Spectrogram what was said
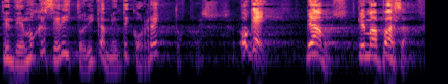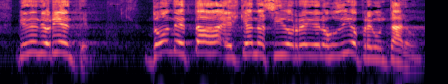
Tenemos que ser históricamente correctos. Ok, veamos, ¿qué más pasa? Vienen de Oriente. ¿Dónde está el que ha nacido rey de los judíos? Preguntaron.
